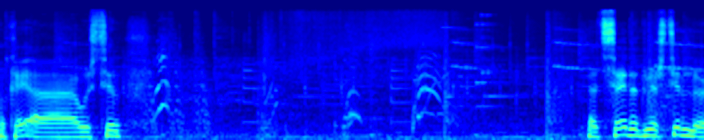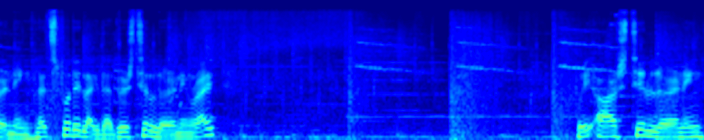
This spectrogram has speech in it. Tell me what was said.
Okay, uh, we're still... Let's say that we're still learning. Let's put it like that. We're still learning, right? We are still learning.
